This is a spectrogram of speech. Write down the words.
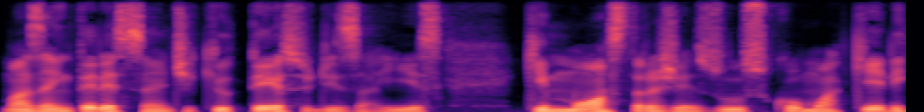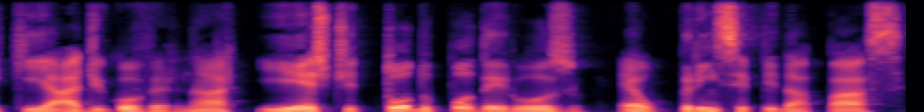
Mas é interessante que o texto de Isaías, que mostra Jesus como aquele que há de governar, e este Todo-Poderoso é o príncipe da paz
